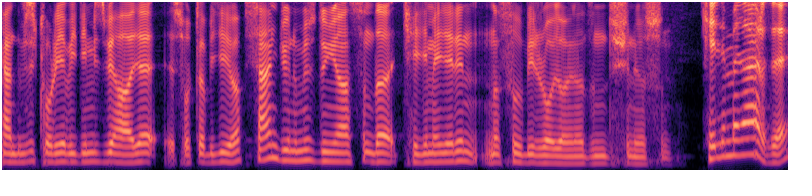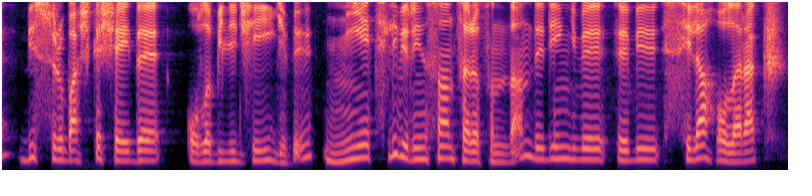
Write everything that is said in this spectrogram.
kendimizi koruyabildiğimiz bir hale e, sokabiliyor. Sen günümüz dünyasında kelimelerin nasıl bir rol oynadığını düşünüyorsun? Kelimeler de bir sürü başka şeyde olabileceği gibi niyetli bir insan tarafından dediğin gibi e, bir silah olarak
